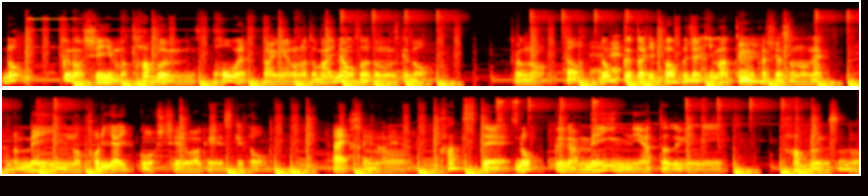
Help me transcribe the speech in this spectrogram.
ロックのシーンも多分こうやったんやろうなと。まあ今もそうだと思うんですけど。そのそね。ロックとヒップホップじゃ今と昔はそのねあのメインの取り合いっこをしてるわけですけど。はいはいかつてロックがメインにやった時に多分その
